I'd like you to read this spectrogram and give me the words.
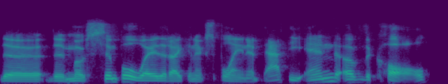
the the most simple way that i can explain it. At the end of the call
